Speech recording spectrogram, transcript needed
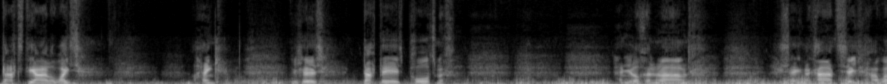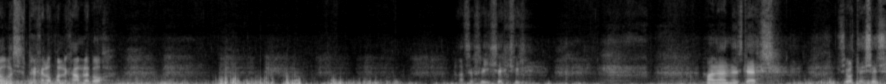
that's the Isle of Wight, I think, because that there is Portsmouth. And you're looking around see, I can't see how well this is picking up on the camera but that's a 360 and then there's this. See what this is.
